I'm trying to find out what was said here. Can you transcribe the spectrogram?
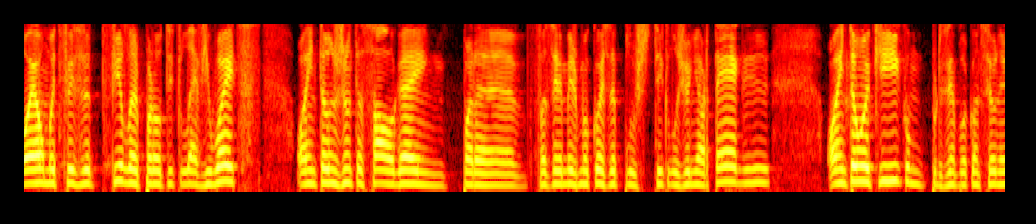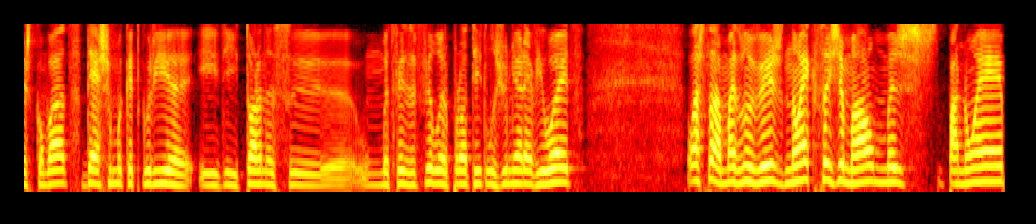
ou é uma defesa de filler para o título heavyweight, ou então junta-se alguém para fazer a mesma coisa pelos títulos junior tag, Ou então aqui, como por exemplo aconteceu neste combate, desce uma categoria e, e torna-se uma defesa filler para o título Junior Heavyweight. Lá está, mais uma vez, não é que seja mau, mas pá, não é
